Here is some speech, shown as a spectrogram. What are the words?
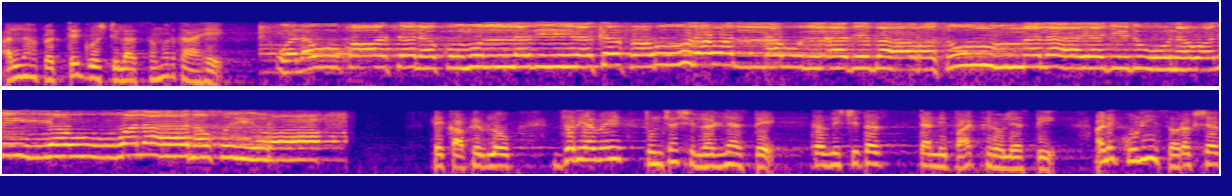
अल्लाह प्रत्येक गोष्टीला समर्थ आहे. हे काफीर लोक जर यावेळी तुमच्याशी लढले असते तर निश्चितच त्यांनी पाठ फिरवली असती. आणि कुणीही संरक्षक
